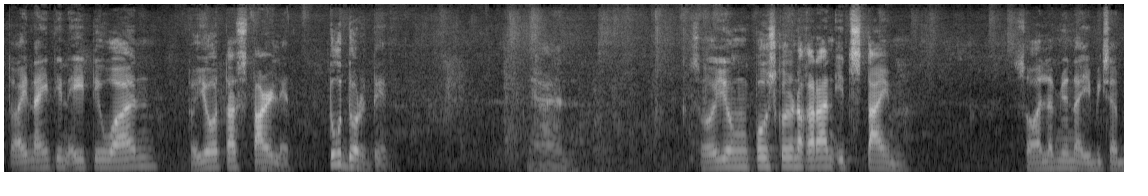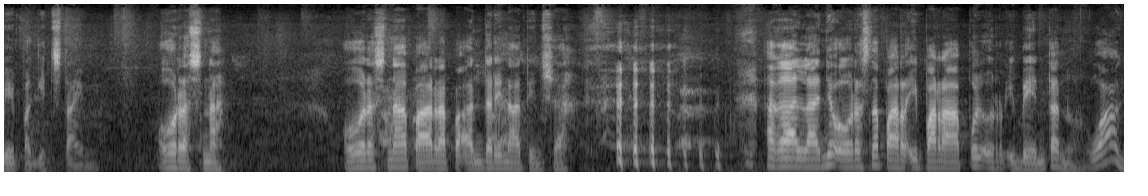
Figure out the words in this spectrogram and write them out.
Ito ay 1981 Toyota Starlet. Two-door din. Yan. So, yung post ko na nakaraan, it's time. So, alam nyo na ibig sabihin pag it's time. Oras na. Oras na para paandarin natin siya. Akala nyo oras na para iparapol or ibenta, no? Wag.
